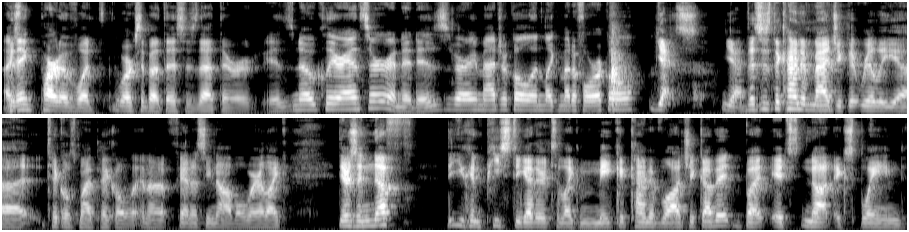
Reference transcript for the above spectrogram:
I think part of what works about this is that there is no clear answer and it is very magical and like metaphorical. Yes. Yeah, this is the kind of magic that really uh, tickles my pickle in a fantasy novel where like there's enough that you can piece together to like make a kind of logic of it, but it's not explained.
